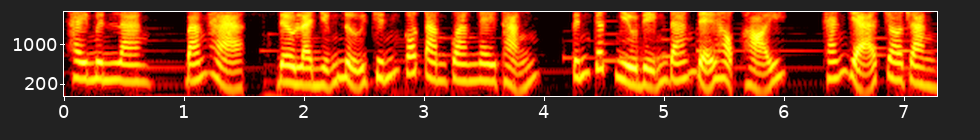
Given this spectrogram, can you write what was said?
hay Minh Lan, bán hạ, đều là những nữ chính có tam quan ngay thẳng, tính cách nhiều điểm đáng để học hỏi. Khán giả cho rằng,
